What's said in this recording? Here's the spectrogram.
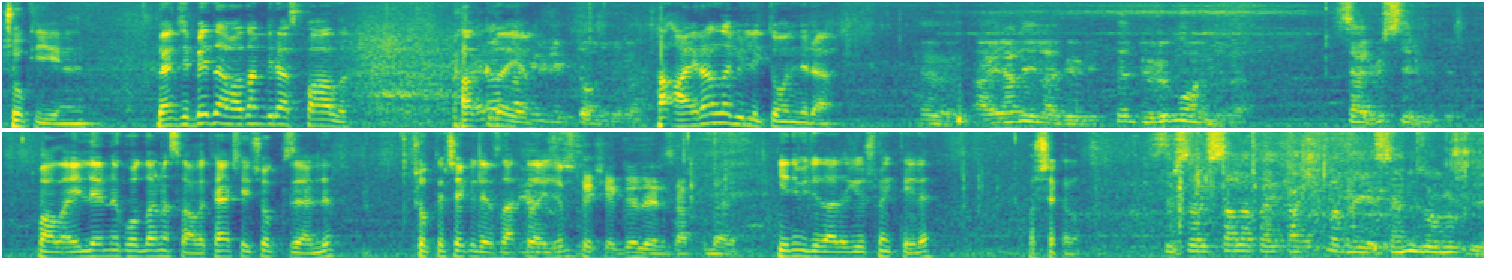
Çok iyi yani. Bence bedavadan biraz pahalı. Hakkı Ayranla dayı. birlikte 10 lira. Ha ayranla birlikte 10 lira. Evet, ayranıyla birlikte dürüm 10 lira. Servis 20 lira. Vallahi ellerine kollarına sağlık. Her şey çok güzeldi. Çok teşekkür ederiz Hakkı dayıcım. Teşekkür ederiz Hakkı. Yeni videolarda görüşmek dileğiyle. Hoşçakalın. Sırf salatayı kaşıkla da yeseniz olur diye.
